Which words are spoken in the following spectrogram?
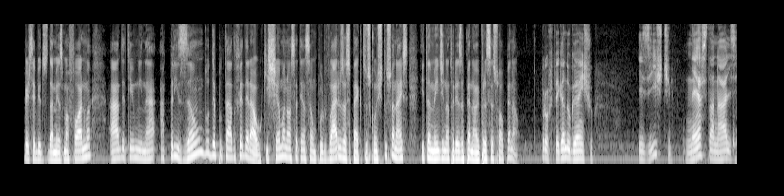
percebidos da mesma forma, a determinar a prisão do deputado federal, o que chama a nossa atenção por vários aspectos constitucionais e também de natureza penal e processual penal. Prof, pegando o gancho, existe nesta análise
